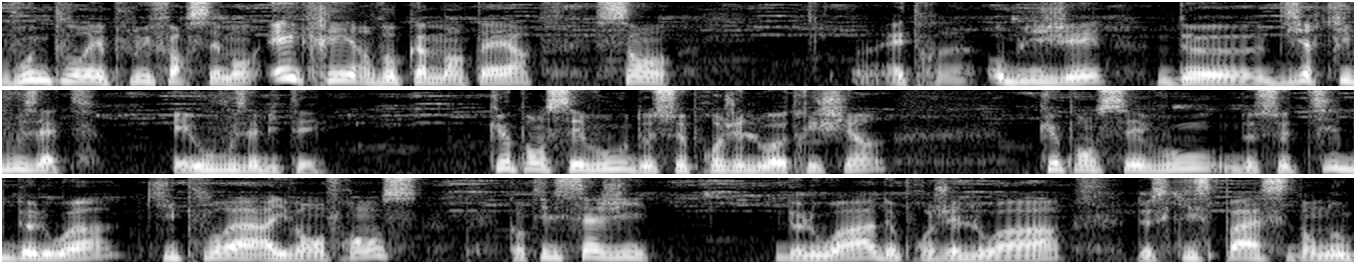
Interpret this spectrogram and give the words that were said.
vous ne pourrez plus forcément écrire vos commentaires sans être obligé de dire qui vous êtes et où vous habitez. Que pensez-vous de ce projet de loi autrichien? Que pensez-vous de ce type de loi qui pourrait arriver en France quand il s'agit de lois, de projets de loi, de ce qui se passe dans nos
